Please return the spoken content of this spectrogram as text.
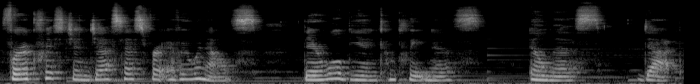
For a Christian, just as for everyone else, there will be incompleteness, illness, death,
